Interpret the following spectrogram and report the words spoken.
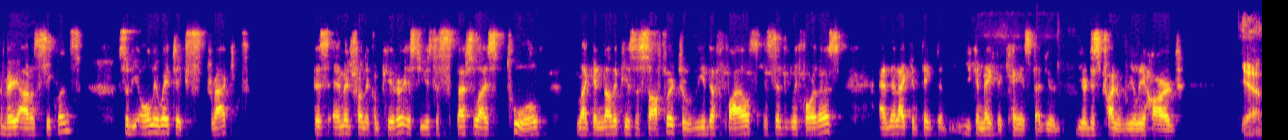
very out of sequence. So the only way to extract this image from the computer is to use a specialized tool like another piece of software to read the file specifically for this. And then I can think that you can make the case that you're you're just trying really hard yeah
